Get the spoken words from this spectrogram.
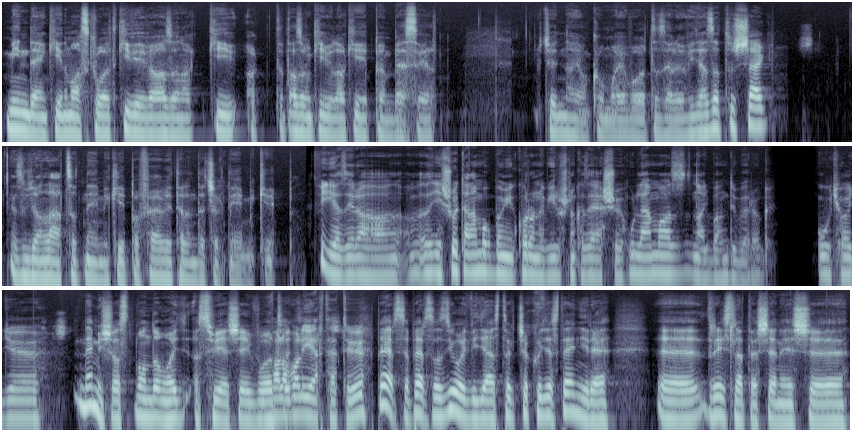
mindenkin maszk volt, kivéve azon, aki, a, tehát azon kívül, aki éppen beszélt. Úgyhogy nagyon komoly volt az elővigyázatosság. Ez ugyan látszott némiképp a felvételen, de csak némiképp. Figyelj, azért az Egyesült Államokban, a koronavírusnak az első hullám, az nagyban dübörög. Úgyhogy... Nem is azt mondom, hogy a hülyeség volt. Valahol hogy, érthető. Persze, persze, az jó, hogy vigyáztak, csak hogy ezt ennyire részletesen és e,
